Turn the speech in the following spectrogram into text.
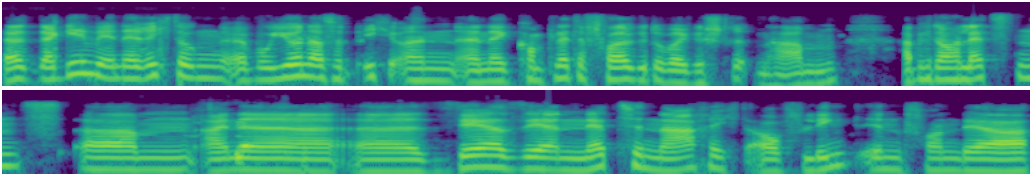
da gehen wir in der Richtung, äh, wo Jonas und ich ein, eine komplette Folge drüber gestritten haben. Habe ich noch letztens ähm, eine äh, sehr, sehr nette Nachricht auf LinkedIn von der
